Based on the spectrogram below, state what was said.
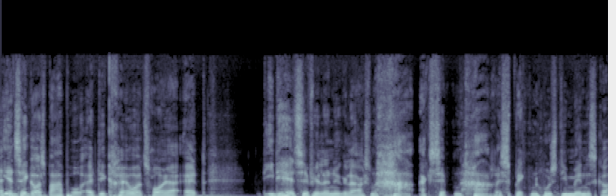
Men jeg tænker også bare på, at det kræver, tror jeg, at i det her tilfælde, at Nicolai Axel, har accepten, har respekten hos de mennesker.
